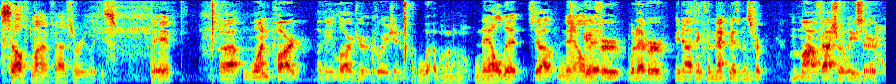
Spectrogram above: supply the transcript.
self myofascial release. Dave? Uh, one part of a larger equation. Well, nailed it. So nailed good it. for whatever, you know, I think the mechanisms for myofascial release are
